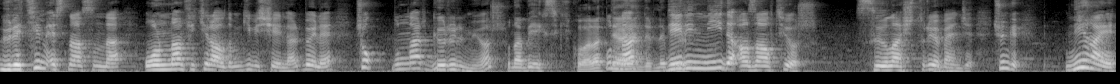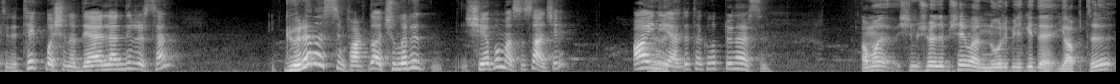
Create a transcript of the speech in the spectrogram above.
üretim esnasında ondan fikir aldım gibi şeyler böyle çok bunlar görülmüyor. Buna bir eksiklik olarak Bunlar değerlendirilebilir. derinliği de azaltıyor. Sığlaştırıyor bence. Çünkü nihayetinde tek başına değerlendirirsen göremezsin. Farklı açıları şey yapamazsın. Sadece aynı Evet. yerde takılıp dönersin. Ama şimdi şöyle bir şey var. Nuri Bilge de yaptı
